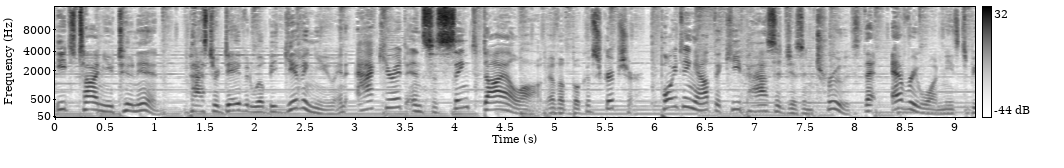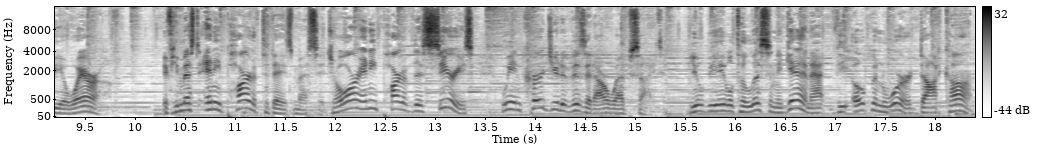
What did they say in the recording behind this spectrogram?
Each time you tune in, Pastor David will be giving you an accurate and succinct dialogue of a book of Scripture, pointing out the key passages and truths that everyone needs to be aware of. If you missed any part of today's message or any part of this series, we encourage you to visit our website. You'll be able to listen again at theopenword.com.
